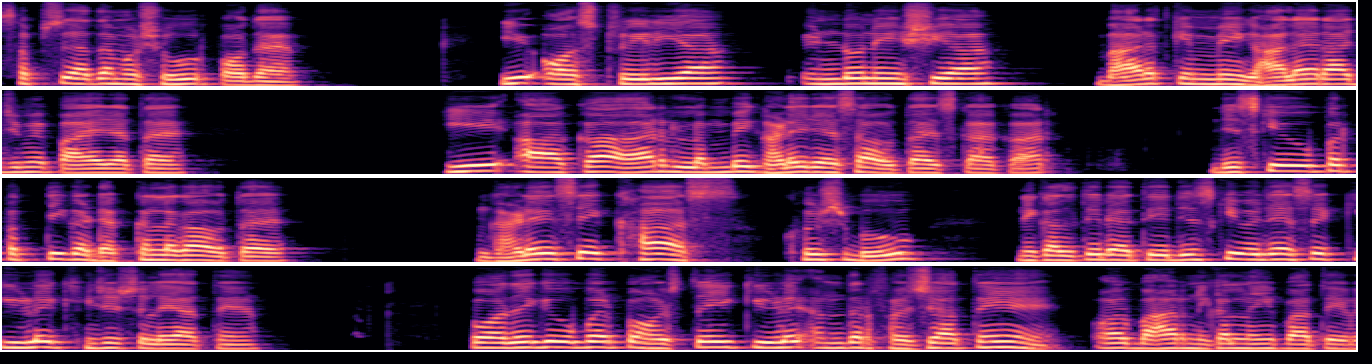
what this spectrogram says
सबसे ज़्यादा मशहूर पौधा है। ये ऑस्ट्रेलिया, इंडोनेशिया, भारत के मेघालय राज्य में पाया जाता है। ये आकार लंबे, घड़े जैसा होता है इसका आकार, जिसके ऊपर पत्ती का ढक्कन लगा होता है। घड़े से खास खुशबू निकलती रहती है, जिसकी वजह से कीड़े खींचे चले जाते हैं। पौधे के ऊपर पहुँचते ही कीड़े अंदर फंस जाते हैं और बाहर निकल नहीं पाते।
